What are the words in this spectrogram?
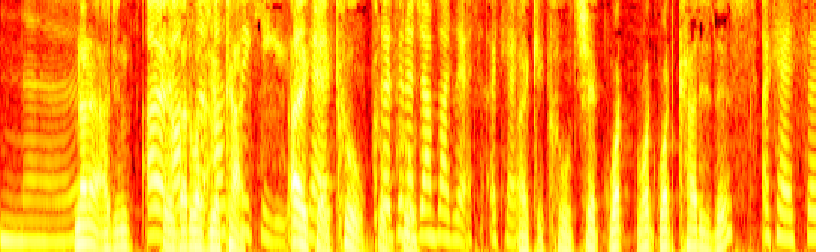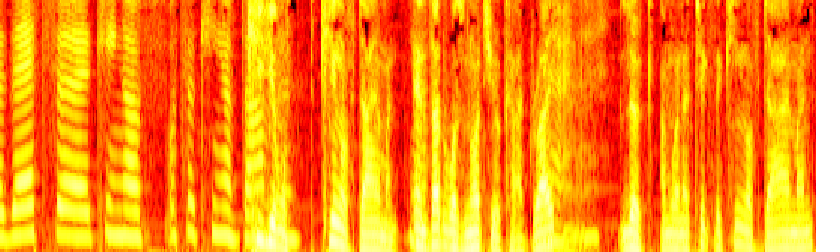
No. No, no, I didn't Oh, say that was your card. thinking, okay. okay. cool, cool. So it's cool. gonna jump like that. Okay. Okay, cool. Check what what what card is this? Okay, so that's uh, King of what's a King of diamond? King of King of Diamond, Yeah. and that was not your card, right? No, no. Look, I'm gonna take the King of Diamond.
